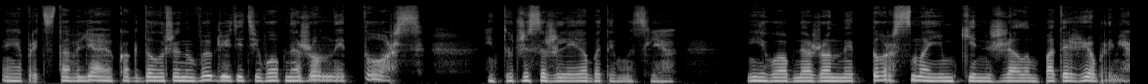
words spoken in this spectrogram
Я представляю, как должен выглядеть его обнаженный торс. И тут же сожалею об этой мысли. Его обнаженный торс с моим кинжалом под ребрами.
